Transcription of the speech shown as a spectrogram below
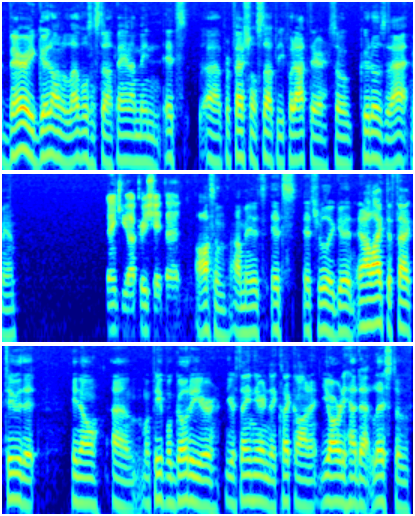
very good on the levels and stuff, man. I mean, it's uh, professional stuff that you put out there. So kudos to that, man. Thank you. I appreciate that. Awesome. I mean, it's it's it's really good, and I like the fact too that, you know, um, when people go to your your thing here and they click on it, you already have that list of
